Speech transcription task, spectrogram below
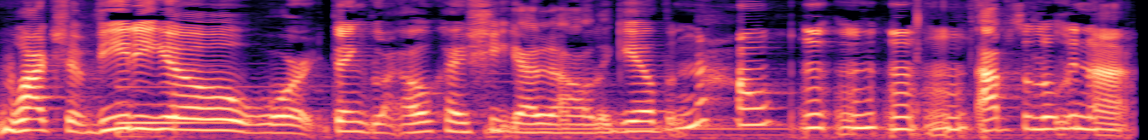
watch a video or think like, okay, she got it all together. No, mm-mm, mm-mm, absolutely not.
